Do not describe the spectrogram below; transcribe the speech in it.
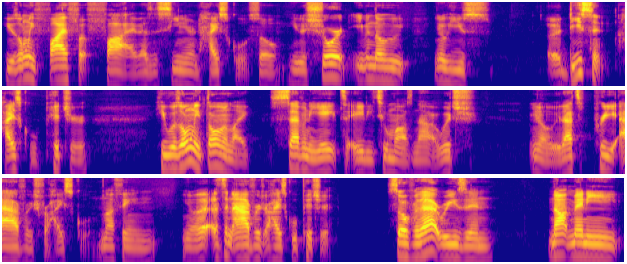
He was only five foot five as a senior in high school, so he was short. Even though he, you know, he was a decent high school pitcher, he was only throwing like 78 to 82 miles an hour, which, you know, that's pretty average for high school. Nothing, you know, that's an average high school pitcher. So for that reason, not many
